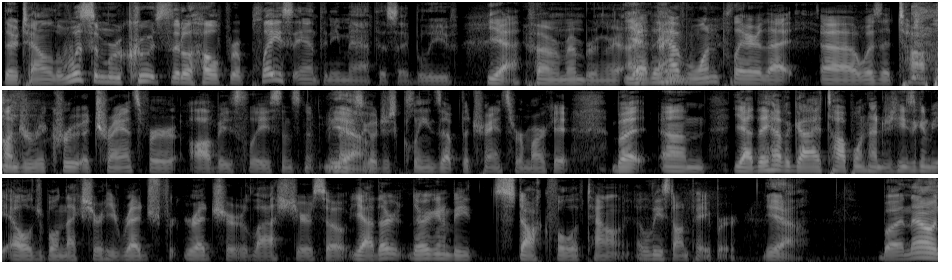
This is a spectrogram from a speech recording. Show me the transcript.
their talent with some recruits that'll help replace Anthony Mathis, I believe, Yeah. if I'm remembering right. Yeah, I- they I- have one player that uh, was a top 100 recruit, a transfer, obviously, since New Yeah. Mexico just cleans up the transfer market. But um, yeah, they have a guy, top 100. He's going to be eligible next year. He red redshirted last year. So yeah, they're, they're going to be stock full of talent, at least on paper. Yeah. But now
